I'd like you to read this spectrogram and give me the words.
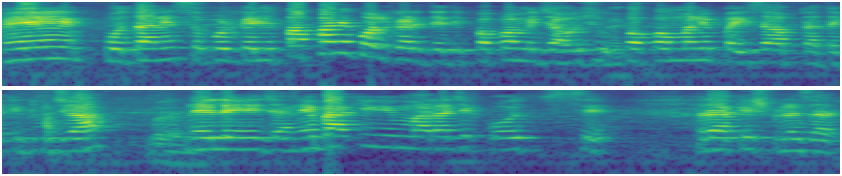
મેં પોતાને સપોર્ટ કરી પપ્પાને કોલ કરી હતી પપ્પા મેં જાઉં છું. પપ્પા મને પૈસા આપતા હતા કે તું જા. ને લઈને જા. ને બાકી મારા જે કોચ છે રાકેશ પ્રસાદ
